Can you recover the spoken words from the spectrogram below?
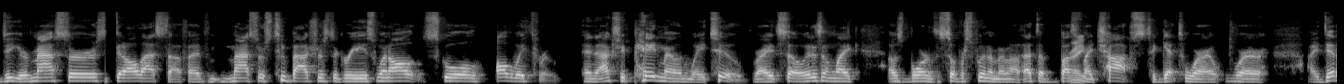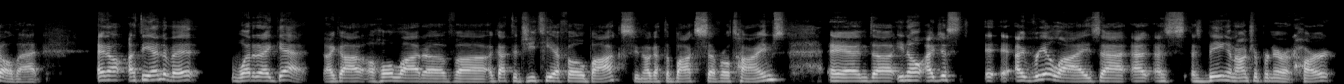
do your masters, did all that stuff. I have masters, two bachelor's degrees, went all school all the way through and actually paid my own way too, right? So it isn't like I was born with a silver spoon in my mouth. I had to bust right. my chops to get to where I, where I did all that. And uh, at the end of it, what did I get? I got a whole lot of. Uh, I got the GTFO box. You know, I got the box several times, and uh, you know, I just I realized that as as being an entrepreneur at heart,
